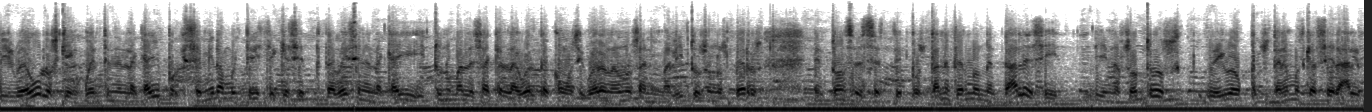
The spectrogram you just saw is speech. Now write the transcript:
y luego los que encuentren en la calle, porque se mira muy triste que se atravesen en la calle y tú nomás le saques la vuelta como si fueran unos animalitos, unos perros. Entonces, este, pues están enfermos mentales y, y nosotros, digo, pues tenemos que hacer algo.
